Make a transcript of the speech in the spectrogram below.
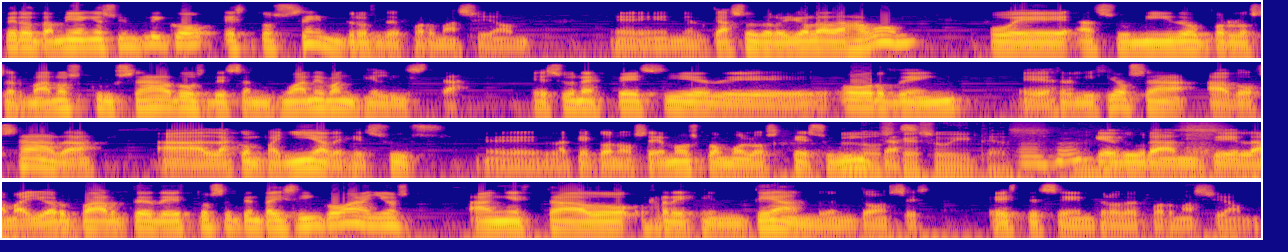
Pero también eso implicó estos centros de formación. Eh, en el caso de Loyola de Jabón, fue asumido por los hermanos cruzados de San Juan Evangelista. Es una especie de orden eh, religiosa adosada a la compañía de Jesús, eh, la que conocemos como los jesuitas, los jesuitas. que durante la mayor parte de estos 75 años han estado regenteando entonces este centro de formación.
